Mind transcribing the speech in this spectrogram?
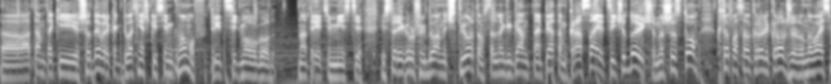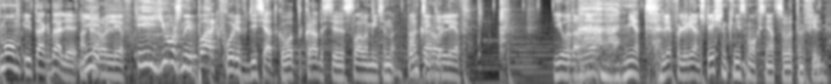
Э, А там такие шедевры, как «Белоснежка и семь гномов» 37 года на третьем месте. «История игрушек 2» на четвертом, «Стальной гигант» на пятом, «Красавица и чудовище» на шестом, «Кто послал кролик Роджера» на восьмом и так далее. А и, «Король лев»? И Южный парк входит в десятку. Вот к радости Славы Митина. А Помните, Король где? Лев? Его там нет? Нет, Лев Валерьянович Лещенко не смог сняться в этом фильме.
